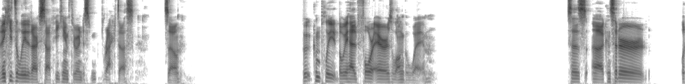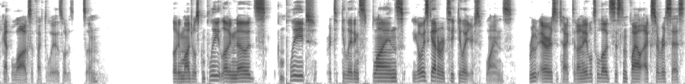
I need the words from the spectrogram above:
I think he deleted our stuff. He came through and just wrecked us. So, boot complete, but we had four errors along the way. It says, uh, consider looking at the logs effectively is what it says. So, loading modules complete, loading nodes complete, reticulating splines. You always gotta reticulate your splines. Root errors detected, unable to load system file X server sys.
